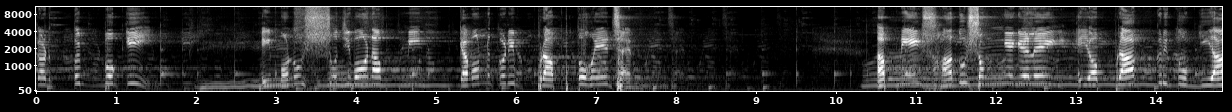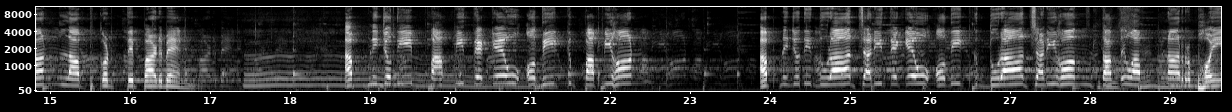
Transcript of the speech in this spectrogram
কর্তব্য কি। এই মনুষ্য জীবন আপনি কেমন করে প্রাপ্ত হয়েছেন? আপনি এই সাধু সঙ্গে গেলেই এই অপ্রাকৃত জ্ঞান লাভ করতে পারবেন। আপনি যদি পাপী থেকেও অধিক পাপী হন, আপনি যদি দুরাচারী থেকেও অধিক দুরাচারী হন, তাতেও আপনার ভয়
